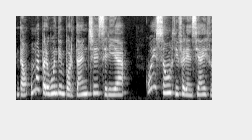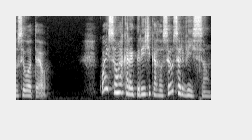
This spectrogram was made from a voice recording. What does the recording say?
Então, uma pergunta importante seria: quais são os diferenciais do seu hotel? Quais são as características do seu serviço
